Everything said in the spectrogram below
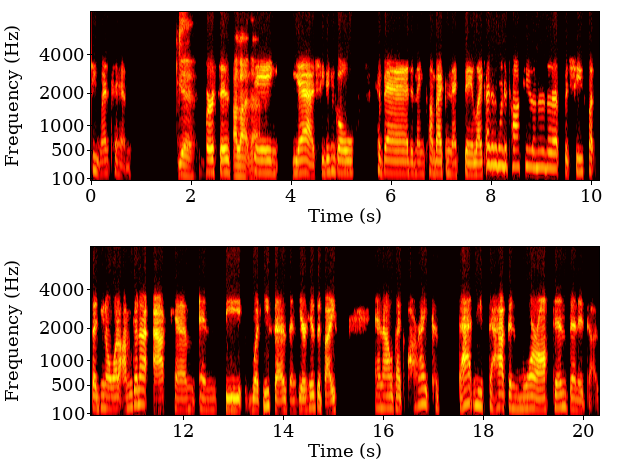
she went to him. Yeah. Versus I like that. saying, yeah, she didn't go to bed and then come back the next day like I really want to talk to you and but she said, you know what, I'm gonna ask him and see what he says and hear his advice and I was like, all right, because that needs to happen more often than it does.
